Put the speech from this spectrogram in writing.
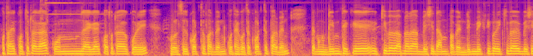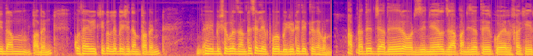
কোথায় কত টাকা, কোন জায়গায় কত টাকা করে হোলসেল করতে পারবেন, কোথায় কোথায় করতে পারবেন এবং ডিম থেকে কীভাবে আপনারা বেশি দাম পাবেন, ডিম বিক্রি করে কীভাবে বেশি দাম পাবেন, কোথায় বিক্রি করলে বেশি দাম পাবেন এই বিষয়গুলো জানতে চাইলে পুরো ভিডিওটি দেখতে থাকুন। আপনাদের যাদের অরিজিনাল জাপানি জাতের কোয়েল পাখির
